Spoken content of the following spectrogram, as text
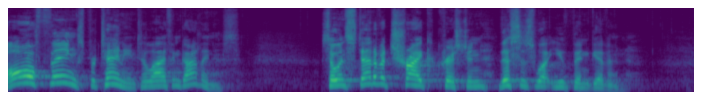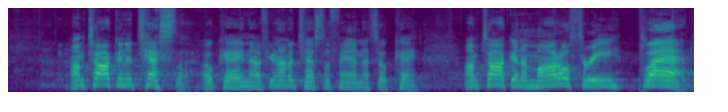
all things pertaining to life and godliness. So instead of a trike, Christian, this is what you've been given. I'm talking a Tesla, okay? Now, if you're not a Tesla fan, that's okay. I'm talking a Model 3 plaid,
